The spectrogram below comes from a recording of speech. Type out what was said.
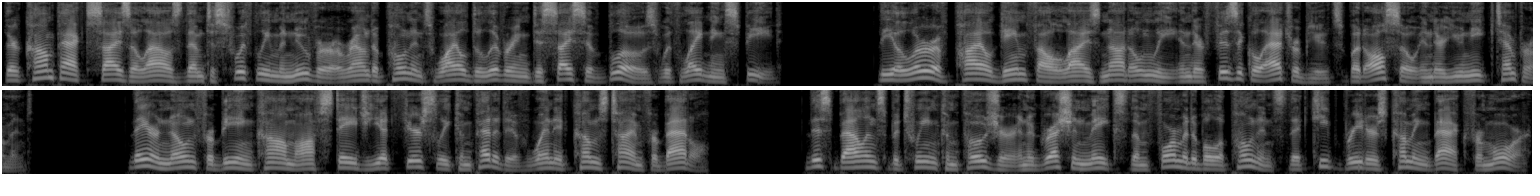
Their compact size allows them to swiftly maneuver around opponents while delivering decisive blows with lightning speed. The allure of Pyle gamefowl lies not only in their physical attributes but also in their unique temperament. They are known for being calm offstage yet fiercely competitive when it comes time for battle. This balance between composure and aggression makes them formidable opponents that keep breeders coming back for more.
